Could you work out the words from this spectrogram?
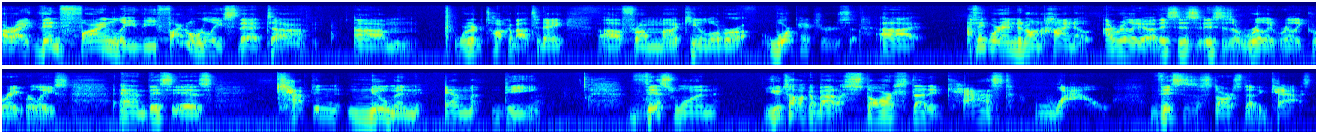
All right, then finally, the final release that uh, um, we're going to talk about today uh, from uh, Kino Lorber, War Pictures. Uh, I think we're ending on a high note. I really do. This is this is a really, really great release, and this is Captain Newman M.D. This one you talk about a star-studded cast. Wow, this is a star-studded cast.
